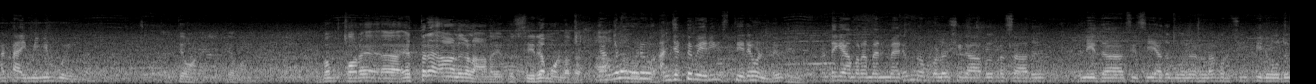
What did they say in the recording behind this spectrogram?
ആ ടൈമിങ്ങും പോയില്ല. കൃത്യമാണ് കൃത്യമാണ്. ഇപ്പം കുറേ എത്ര ആളുകളാണ് ഇപ്പോൾ സ്ഥിരമുള്ളത്? ഞങ്ങൾ ഒരു അഞ്ചെട്ട് പേര് സ്ഥിരമുണ്ട്. രണ്ട് ക്യാമറമാൻമാരും നമ്മൾ ഷിഹാബ് പ്രസാദ് നിത സിസി അതുപോലെയുള്ള കുറച്ച് വിനോദ്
